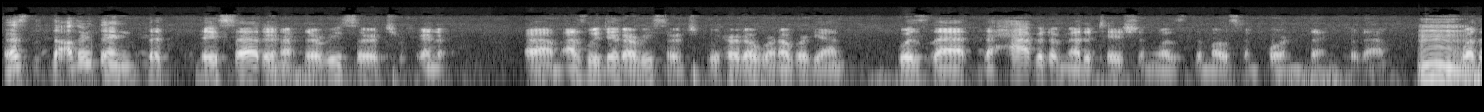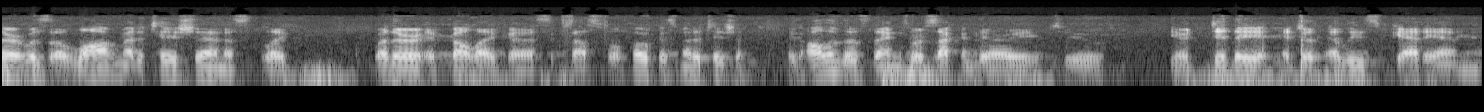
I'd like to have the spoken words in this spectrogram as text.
That's the other thing that they said in their research, and um, as we did our research, we heard over and over again, was that the habit of meditation was the most important thing for them. Mm. Whether it was a long meditation, a like whether it felt like a successful focus meditation, like all of those things were secondary to, you know, did they at at least get in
